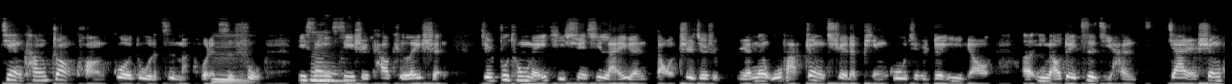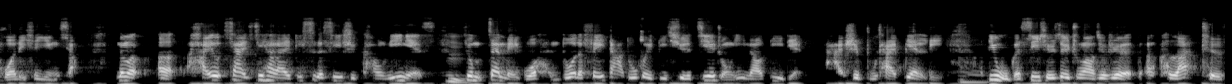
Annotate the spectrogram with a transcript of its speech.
健康状况过度的自满或者自负。第三个 C 是 calculation。就是不同媒体讯息来源导致，就是人们无法正确的评估，就是对疫苗，呃，疫苗对自己和家人生活的一些影响。那么，呃，还有下接下来第四个 C 是 convenience，就在美国很多的非大都会地区的接种疫苗地点还是不太便利。第五个 C 其实最重要就是呃 collective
